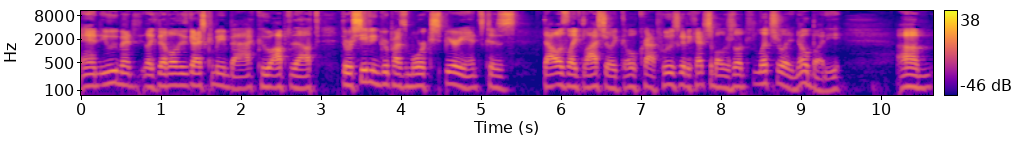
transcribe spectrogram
and you meant like they have all these guys coming back who opted out, the receiving group has more experience because that was like last year. Like oh crap, who's going to catch the ball? There's literally nobody. Um,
